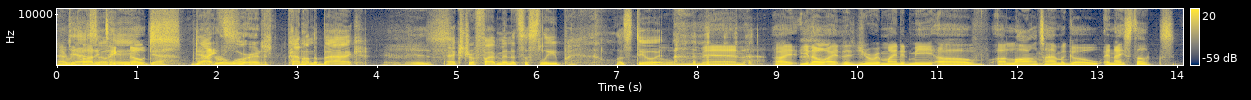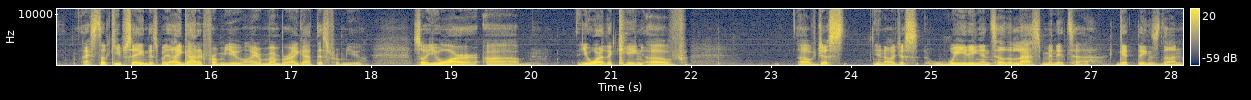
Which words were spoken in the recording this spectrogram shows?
Everybody so, take hey, notes. da- dad Nice. reward, pat on the back. There it is. extra five minutes of sleep. Let's do it. Oh man, I you know I, you reminded me of a long time ago, and I still I still keep saying this, but I got it from you. I remember I got this from you. So you are um, you are the king of of just you know just waiting until the last minute to get things done.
